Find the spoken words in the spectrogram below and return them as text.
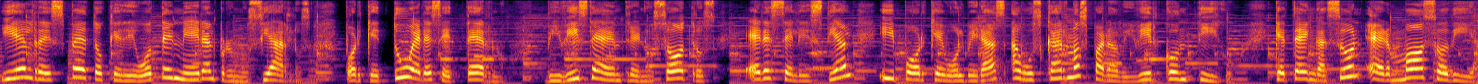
y el respeto que debo tener al pronunciarlos, porque tú eres eterno, viviste entre nosotros, eres celestial y porque volverás a buscarnos para vivir contigo. Que tengas un hermoso día.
